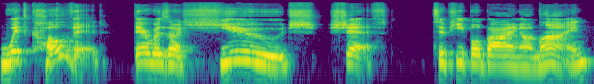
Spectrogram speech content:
with COVID, there was a huge shift to people buying online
